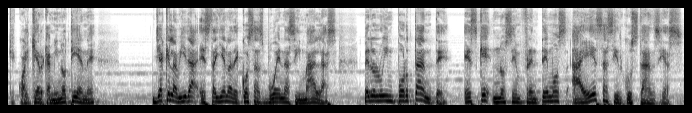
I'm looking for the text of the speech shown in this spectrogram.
que cualquier camino tiene, ya que la vida está llena de cosas buenas y malas, pero lo importante es que nos enfrentemos a esas circunstancias.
